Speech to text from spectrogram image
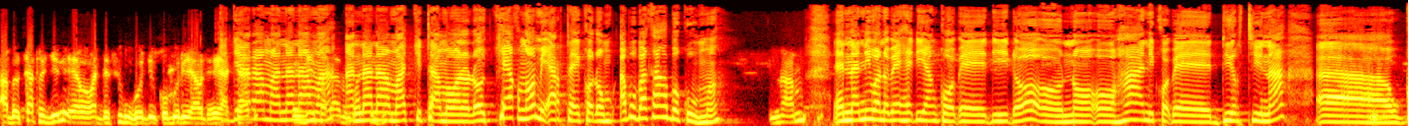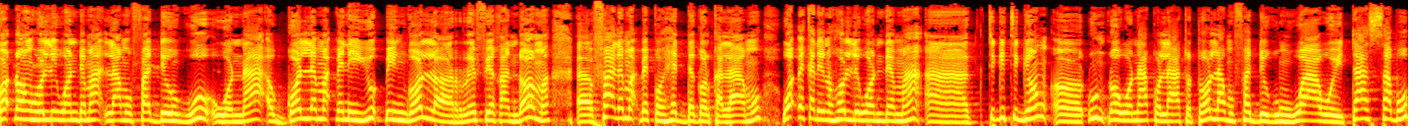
aɓe katojini e wadde simgoji ko ɓuri yawde e a jarama a nanama a nanama accitama wona ɗo. Ceerno mi arta e koɗo aboubacar bokoum nam en nani wano ɓe heɗiyankoɓe ɗiɗo no o hani koɓe dirtina. Ah, goɗɗo on holli wondema laamu fadde ngu wona golle maɓɓe ni yuɓɓingol référendum ah, faale maɓɓe ko heddagol ka laamu. Woɓɓe kadi no holli wondema ah, tigi tigi on ɗum ɗo wona ko laatoto. Laamu fadde ngu wawoyta saabu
